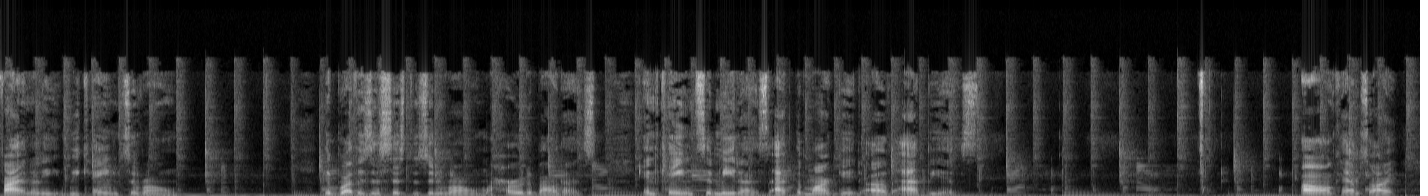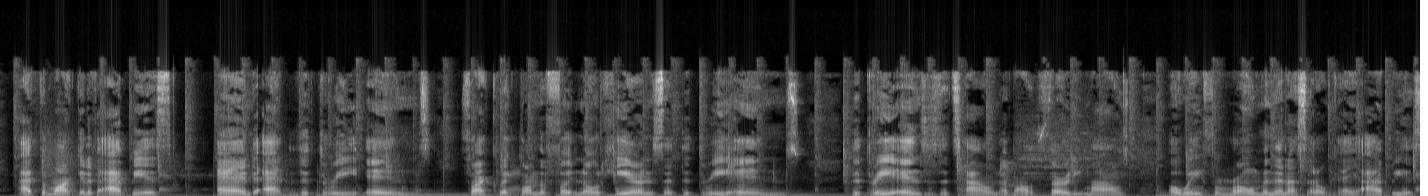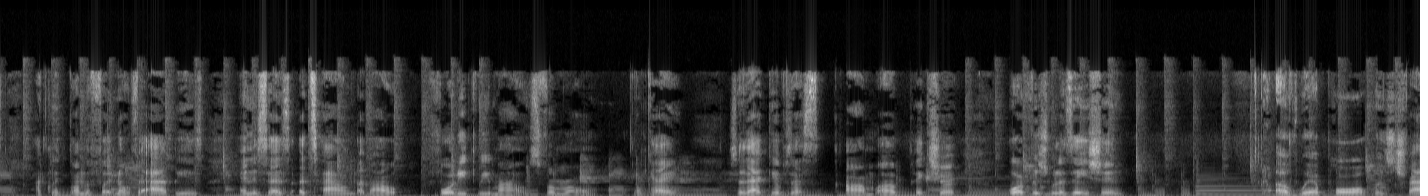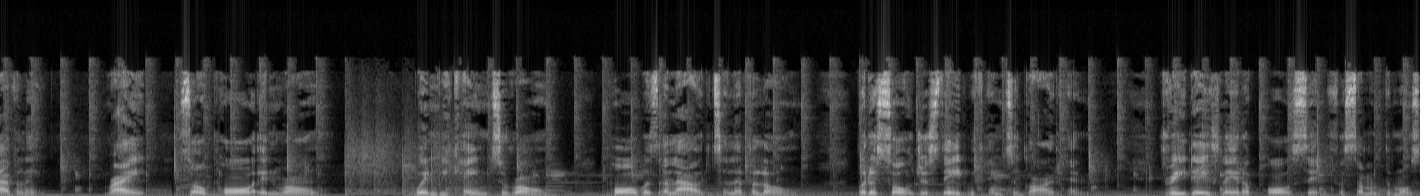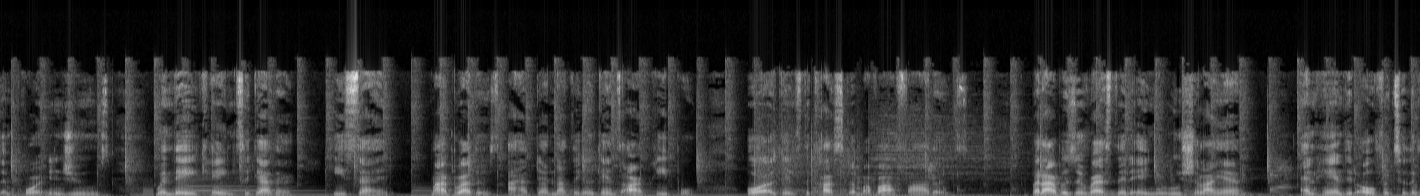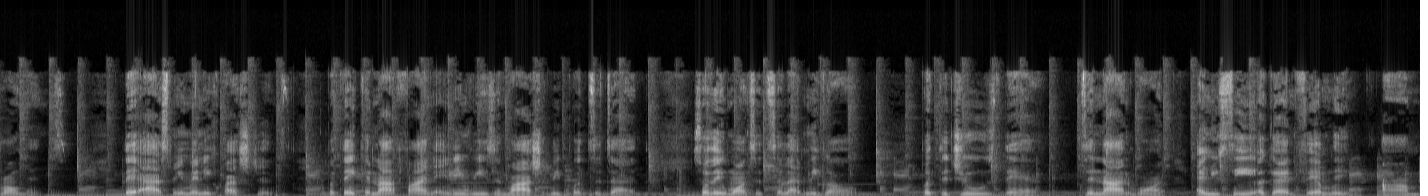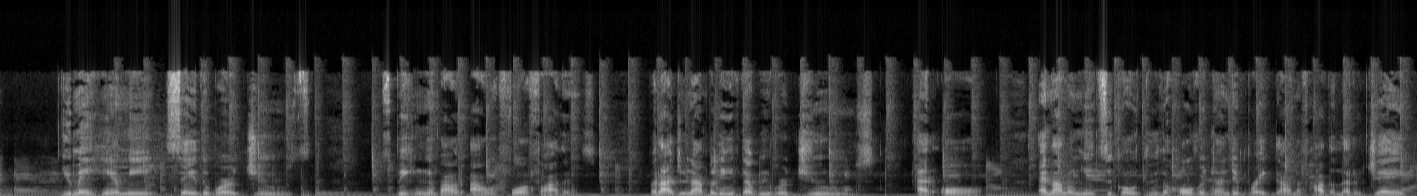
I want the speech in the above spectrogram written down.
finally, we came to Rome. The brothers and sisters in Rome heard about us and came to meet us at the market of Appius. Oh, okay, I'm sorry. At the market of Appius and at the three inns. So I clicked on the footnote here and said the three inns. The three inns is a town about 30 miles away from Rome. And then I said, okay, Appius. I clicked on the footnote for Appius and it says a town about 43 miles from Rome. Okay? So that gives us um, a picture or visualization of where Paul was traveling, right? So, Paul in Rome. When we came to Rome, Paul was allowed to live alone, but a soldier stayed with him to guard him. Three days later, Paul sent for some of the most important Jews. When they came together, he said, My brothers, I have done nothing against our people or against the custom of our fathers. But I was arrested in Jerusalem and handed over to the Romans. They asked me many questions, but they could not find any reason why I should be put to death. So they wanted to let me go. But the Jews there did not want and you see, again, family, um, you may hear me say the word Jews, speaking about our forefathers. But I do not believe that we were Jews at all. And I don't need to go through the whole redundant breakdown of how the letter J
